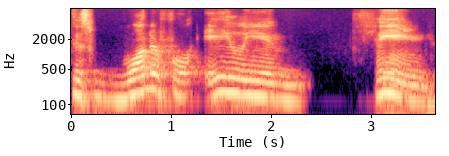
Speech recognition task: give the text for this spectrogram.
this wonderful alien thing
